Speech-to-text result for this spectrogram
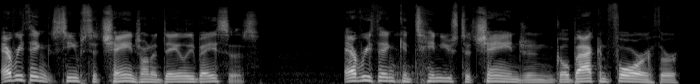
Everything seems to change on a daily basis. Everything continues to change and go back and forth or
